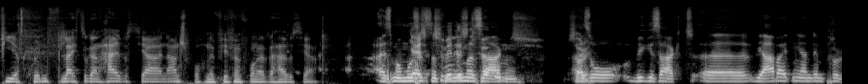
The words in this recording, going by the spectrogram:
vier, fünf, vielleicht sogar ein halbes Jahr in Anspruch nimmt, vier, fünf Monate, ein halbes Jahr. Also man muss ja, es natürlich immer sagen. Also wie gesagt, äh, wir arbeiten ja an dem Pro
